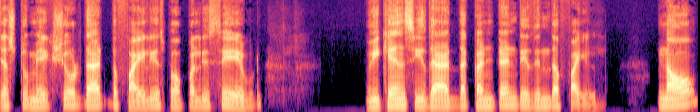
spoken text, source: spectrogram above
just to make sure that the file is properly saved we can see that the content is in the file. Now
